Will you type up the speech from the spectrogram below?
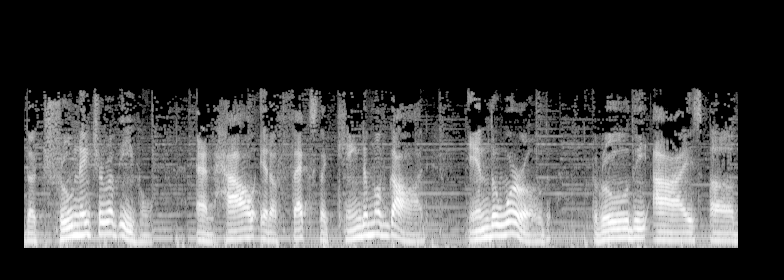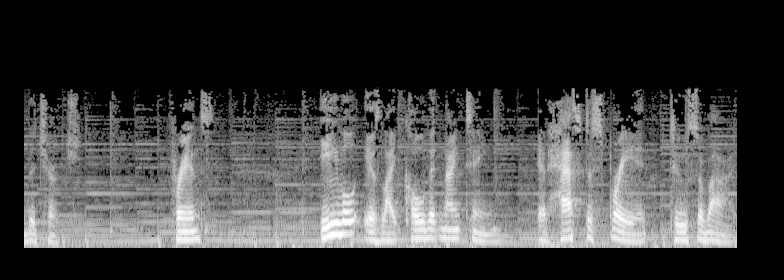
the true nature of evil and how it affects the kingdom of God in the world through the eyes of the church. Friends, evil is like COVID-19. It has to spread to survive.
